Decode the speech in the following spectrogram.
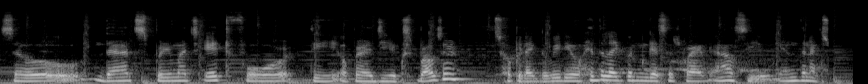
So that's pretty much it for the opera gx browser. So hope you like the video. Hit the like button get subscribed and i'll see you in the next one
